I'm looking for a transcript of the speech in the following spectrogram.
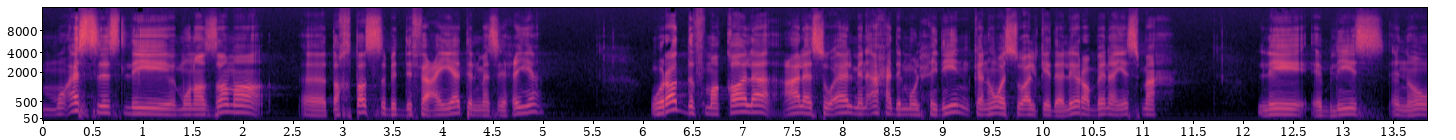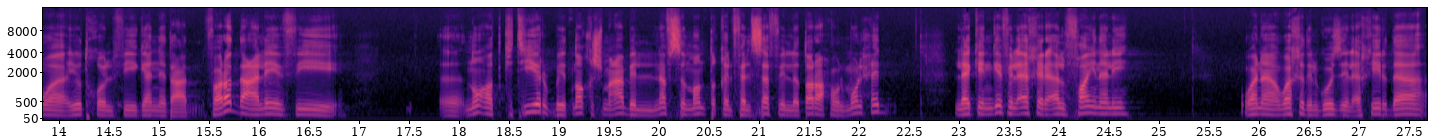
مؤسس لمنظمة آه، تختص بالدفاعيات المسيحية. ورد في مقالة على سؤال من أحد الملحدين كان هو السؤال كده ليه ربنا يسمح لإبليس إن هو يدخل في جنة عدن؟ فرد عليه في آه، نقط كتير بيتناقش معاه بنفس المنطق الفلسفي اللي طرحه الملحد لكن جه في الآخر قال فاينلي وأنا واخد الجزء الأخير ده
